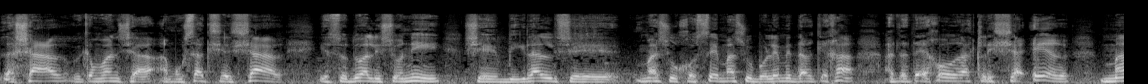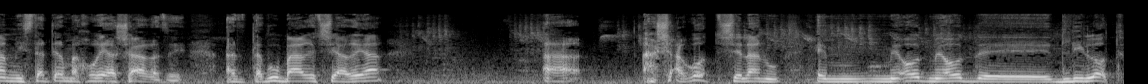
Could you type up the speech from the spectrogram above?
לשער, וכמובן שהמושג של שער, יסודו הלשוני, שבגלל שמשהו חוסה, משהו בולם את דרכך, אז אתה יכול רק לשער מה מסתתר מאחורי השער הזה. אז טבעו בארץ שעריה, ההשערות שלנו הן מאוד מאוד אה, דלילות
